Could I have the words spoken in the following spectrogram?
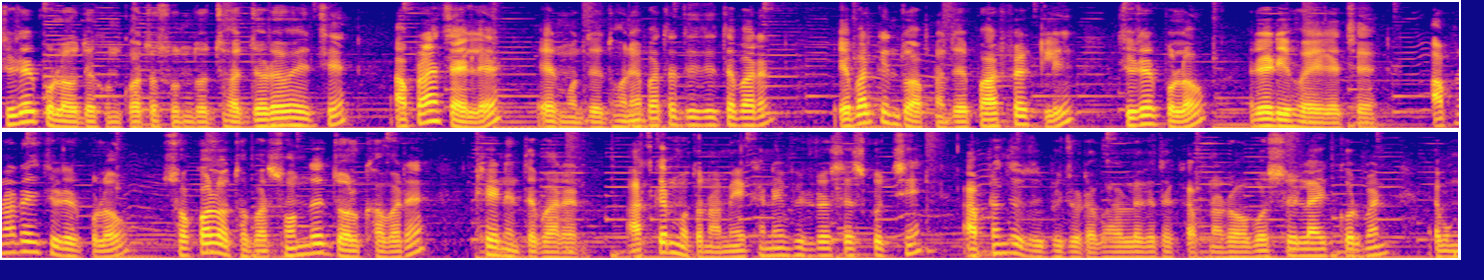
চিড়ের পোলাও দেখুন কত সুন্দর ঝরঝরে হয়েছে। আপনারা চাইলে এর মধ্যে ধনে পাতা দিয়ে দিতে পারেন। এবার কিন্তু আপনাদের পারফেক্টলি চিড়ের পোলাও রেডি হয়ে গেছে। আপনারা এই চিড়ের পোলাও সকাল অথবা সন্ধ্যের জল খাবারে খেয়ে নিতে পারেন। আজকের মতন আমি এখানেই ভিডিওটা শেষ করছি। আপনাদের যদি ভিডিওটা ভালো লেগে থাকে, আপনারা অবশ্যই লাইক করবেন এবং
